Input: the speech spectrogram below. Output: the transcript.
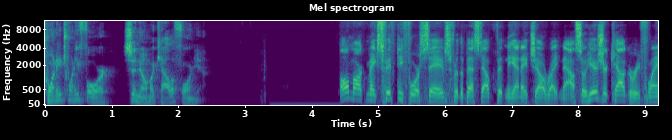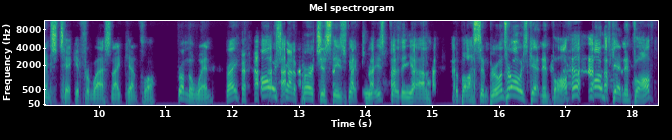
2024, Sonoma, California. Ullmark makes 54 saves for the best outfit in the NHL right now. So here's your Calgary Flames ticket from last night, Ken Flo, from the win, right? Always trying to purchase these victories for the uh, the Boston Bruins. We're always getting involved. always getting involved.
